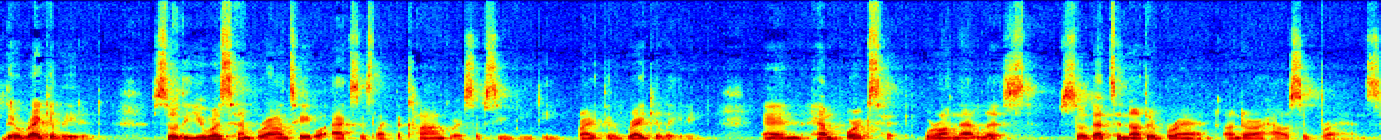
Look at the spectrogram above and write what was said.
they're regulated. So the US Hemp Roundtable acts as like the Congress of CBD, right? They're regulating. And HempWorx, we're on that list. So that's another brand under our house of brands.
